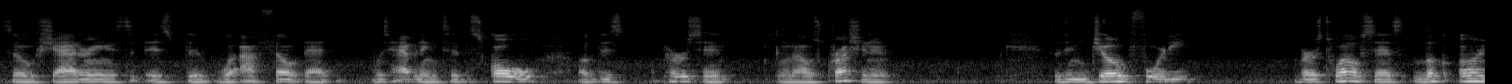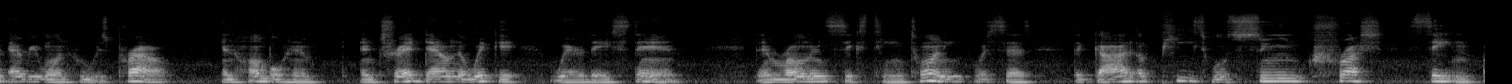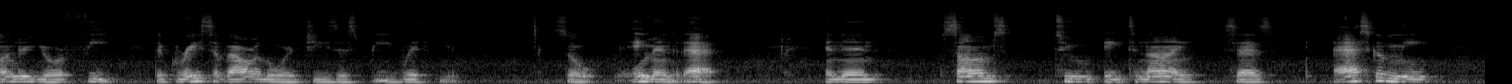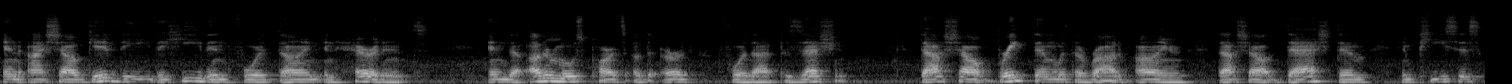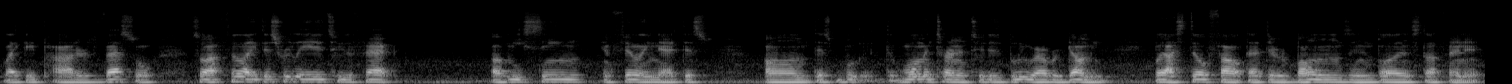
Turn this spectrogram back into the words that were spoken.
So shattering is, is the what I felt that was happening to the skull of this person when I was crushing it. So then Job 40 verse 12 says, Look on everyone who is proud and humble him and tread down the wicked where they stand. Then Romans 16:20, which says, "The God of peace will soon crush Satan under your feet. The grace of our Lord Jesus be with you." So, amen to that. And then Psalms 2 8 to 9 says, Ask of me, and I shall give thee the heathen for thine inheritance, and the uttermost parts of the earth for thy possession. Thou shalt break them with a rod of iron, thou shalt dash them in pieces like a potter's vessel. So I feel like this related to the fact of me seeing and feeling that this um this the woman turned into this blue rubber dummy, but I still felt that there were bones and blood and stuff in it,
